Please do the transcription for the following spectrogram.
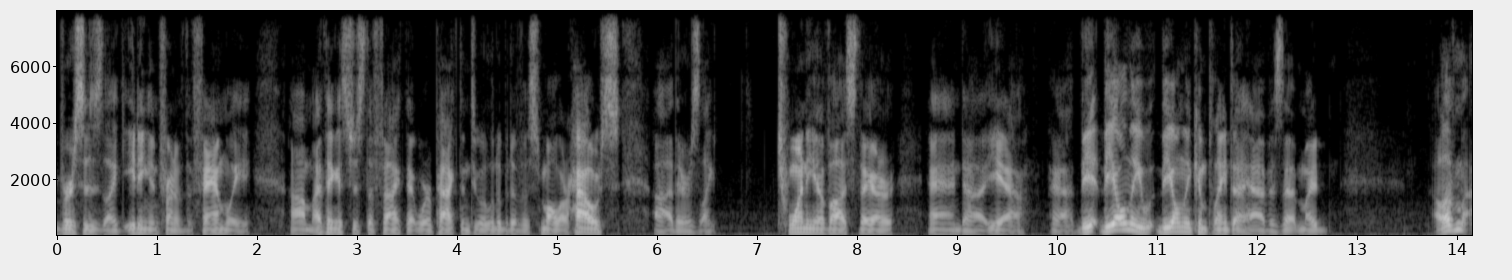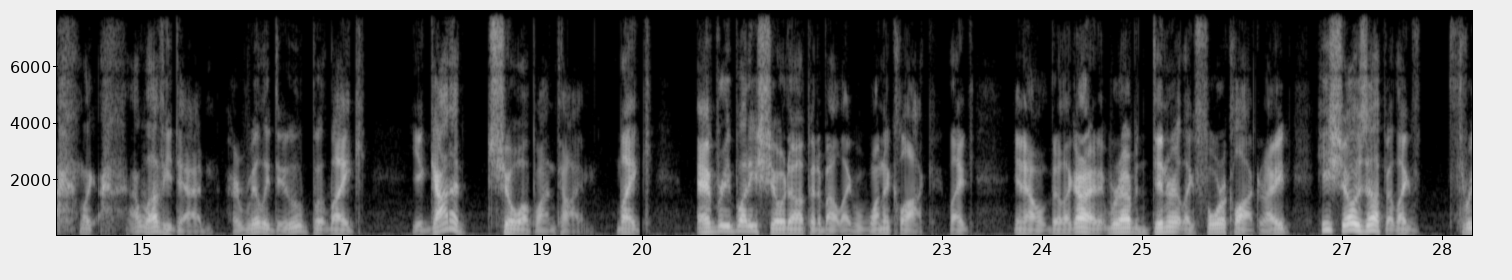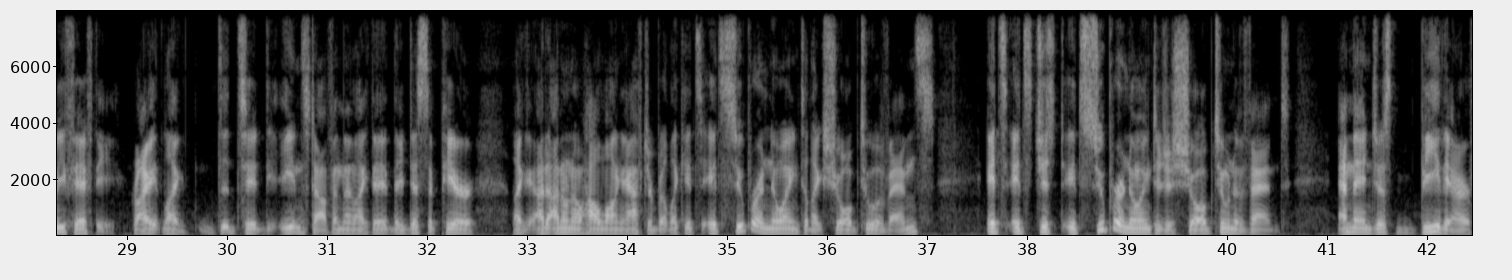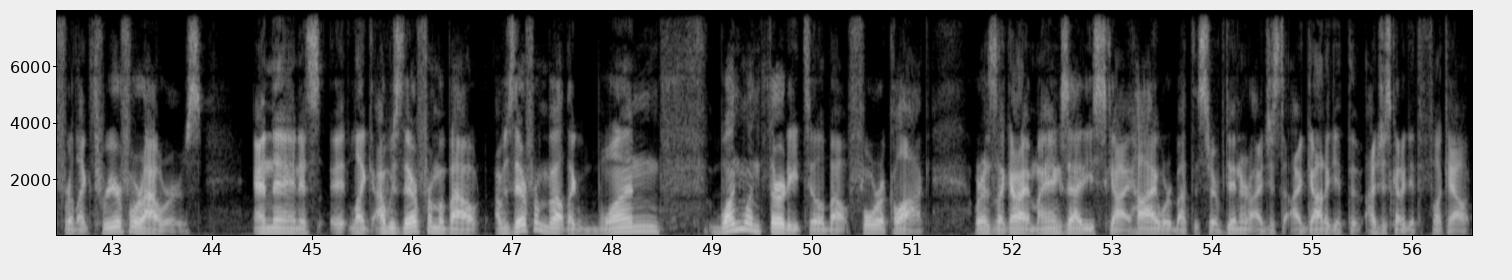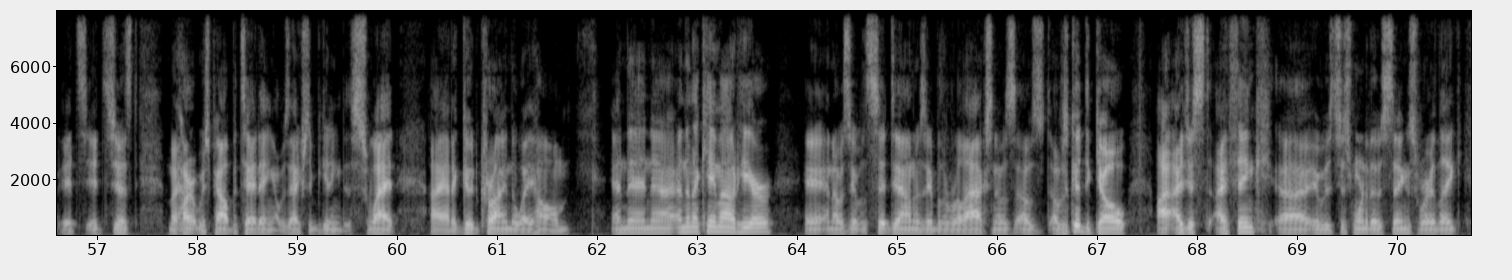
versus like eating in front of the family. Um, I think it's just the fact that we're packed into a little bit of a smaller house. Uh, there's like 20 of us there, and uh, yeah, yeah. The the only the only complaint I have is that my I love my like I love you, Dad. I really do, but like you gotta show up on time. Like everybody showed up at about like one o'clock. Like you know they're like, all right, we're having dinner at like four o'clock, right? He shows up at like 350 right? Like to, to, eat and stuff and then like they, they disappear. Like I, I don't know how long after but like it's it's super annoying to like show up to events. It's it's just it's super annoying to just show up to an event and then just be there for like three or four hours. And then it's it like i was there from about i was there from about like 1 1 1 30 till about 4 o'clock Whereas like, all right, my anxiety's sky high. We're about to serve dinner. I just I gotta get the I just gotta get the fuck out. It's it's just my heart was palpitating. I was actually beginning to sweat. I had a good cry on the way home, and then uh, and then I came out here and I was able to sit down. I was able to relax, and I was I was I was good to go. I, I just I think uh, it was just one of those things where like.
